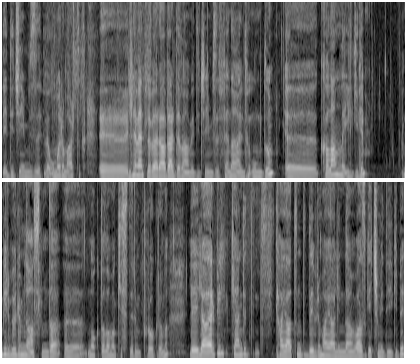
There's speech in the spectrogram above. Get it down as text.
edeceğimizi ve umarım artık e, Levent'le beraber devam edeceğimizi fena halde umdum. E, kalanla ilgili bir bölümle aslında e, noktalamak isterim programı. Leyla Erbil kendi hayatında devrim hayalinden vazgeçmediği gibi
